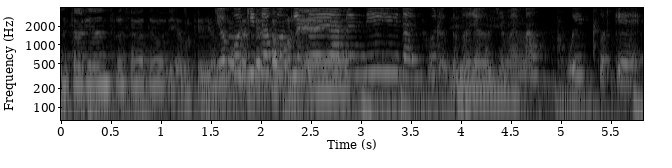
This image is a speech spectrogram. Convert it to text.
entraría dentro de esa categoría. Porque yo, Yo poquito a poquito he aprendido y también creo que Y- podría consumirme más WIB porque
